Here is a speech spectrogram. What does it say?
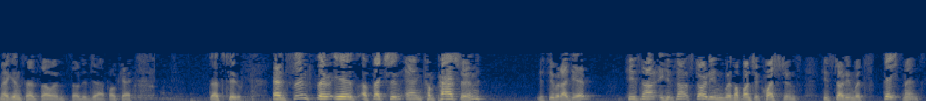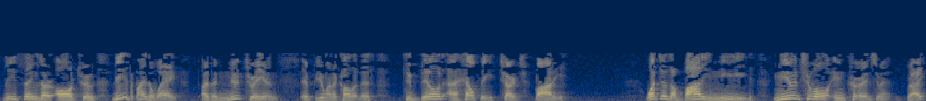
Megan said so, and so did Jeff. Okay. That's two. And since there is affection and compassion, you see what I did? He's not, he's not starting with a bunch of questions. He's starting with statements. These things are all true. These, by the way, are the nutrients, if you want to call it this, to build a healthy church body. What does a body need? Mutual encouragement, right?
